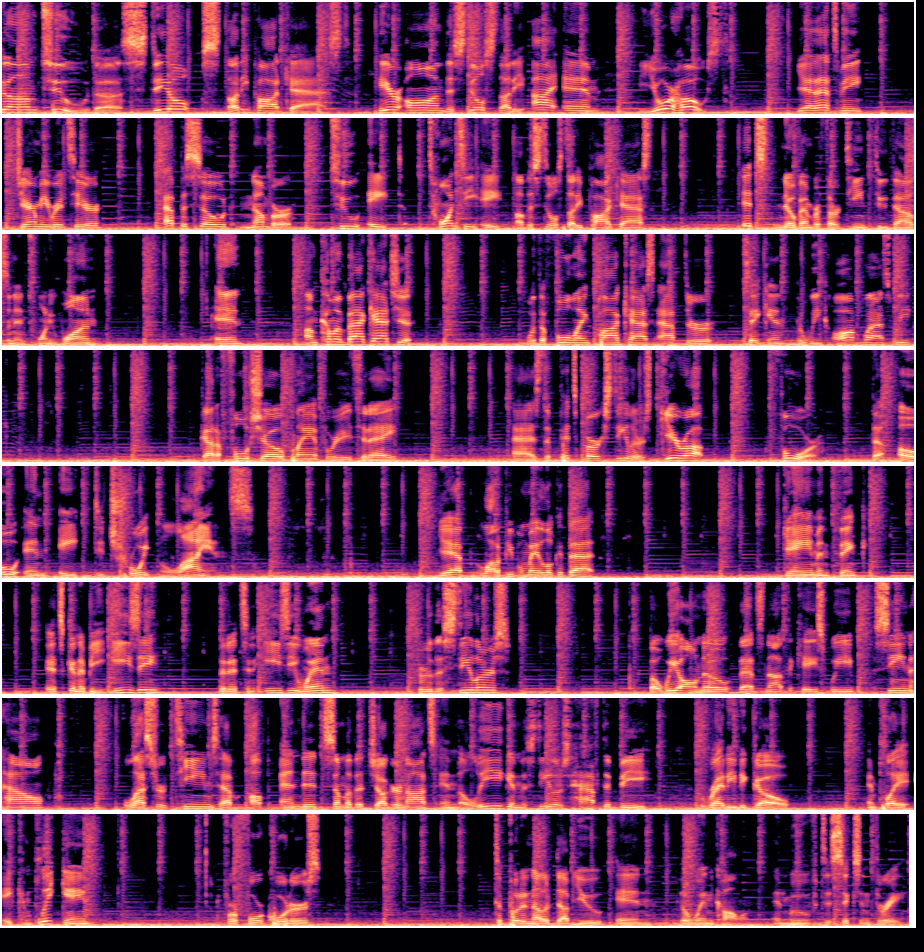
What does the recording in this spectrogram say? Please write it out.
Welcome to the Steel Study Podcast. Here on the Steel Study, I am your host. Yeah, that's me, Jeremy Hritz here. Episode number 2828 of the Steel Study Podcast. It's November 13th, 2021. And I'm coming back at you with a full length podcast after taking the week off last week. Got a full show planned for you today as the Pittsburgh Steelers gear up for the 0 8 Detroit Lions. Yeah, a lot of people may look at that game and think it's going to be easy, that it's an easy win for the Steelers. But we all know that's not the case. We've seen how lesser teams have upended some of the juggernauts in the league, and the Steelers have to be ready to go and play a complete game for four quarters to put another W in the win column and move to six and three.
